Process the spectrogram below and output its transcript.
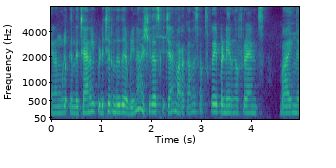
ஏன்னா உங்களுக்கு இந்த சேனல் பிடிச்சிருந்தது அப்படின்னா அஷிதாஸ் கிச்சனை மறக்காமல் சப்ஸ்கிரைப் பண்ணிடுங்க ஃப்ரெண்ட்ஸ் பாய்ங்க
